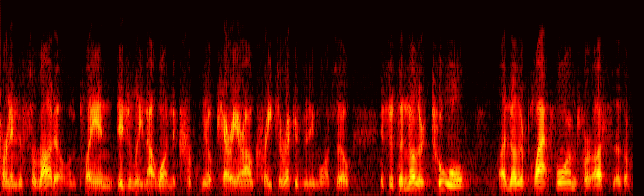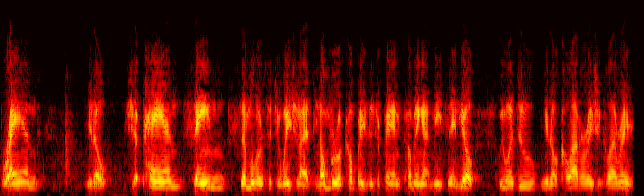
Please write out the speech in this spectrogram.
turning to Serato and playing digitally, not wanting to you know carry around crates of records anymore. So it's just another tool another platform for us as a brand. You know, Japan, same similar situation. I had a number of companies in Japan coming at me saying, "Yo, we want to do you know collaboration, collaboration."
